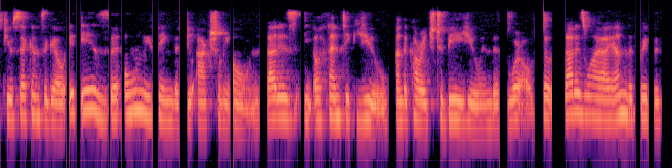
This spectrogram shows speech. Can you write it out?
few seconds ago, it is the only thing that you actually own. That is the authentic you and the courage to be you in this world. So that is why I end the tweet with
